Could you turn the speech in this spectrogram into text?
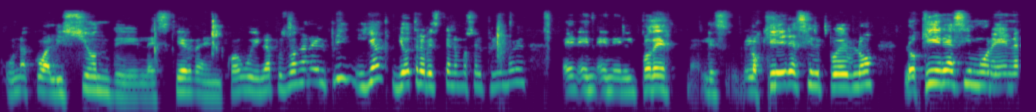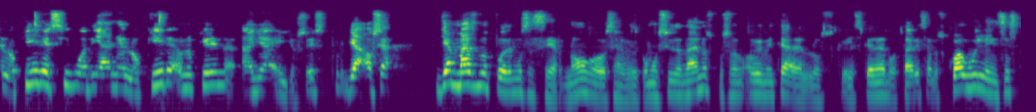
una coalición de la izquierda en Coahuila, pues va a ganar el PRI y ya, y otra vez tenemos el PRI en, en, el poder. Lo quiere así el pueblo, lo quiere así Morena, lo quiere así Guadiana, lo quiere o lo quieren allá ellos. Es ya, o sea, ya más no podemos hacer, ¿no? O sea, como ciudadanos, pues obviamente a los que les queda votar es a los coahuilenses,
